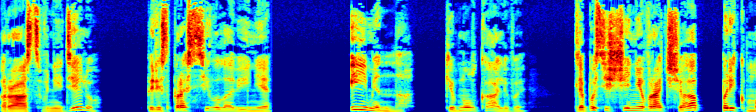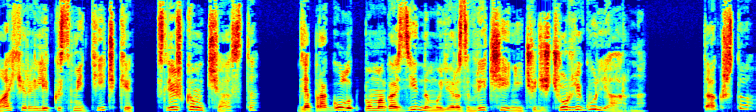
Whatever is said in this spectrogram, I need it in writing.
«Раз в неделю?» — переспросила Лавиния. «Именно», — кивнул Кальвы. «Для посещения врача, парикмахера или косметички слишком часто, для прогулок по магазинам или развлечений чересчур регулярно. Так что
